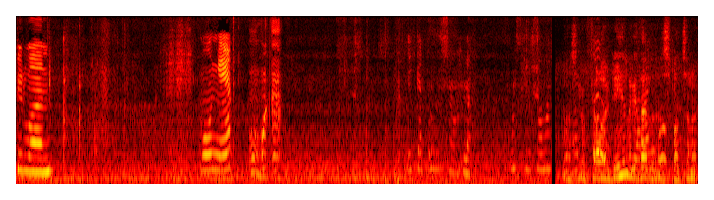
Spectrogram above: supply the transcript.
Good one. Monyet. Mas mas. Nice little fellow deer, look at that little spots on it.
